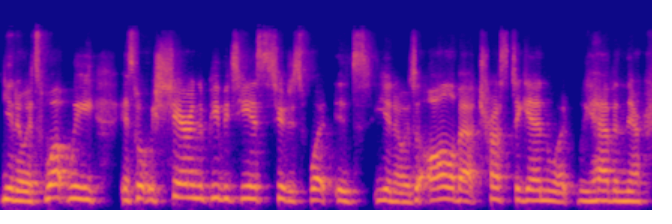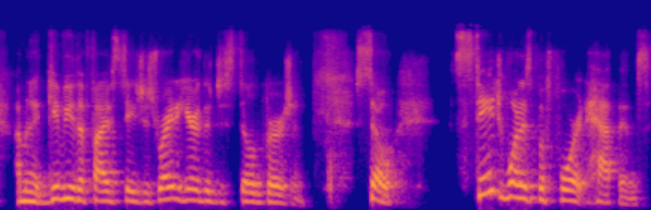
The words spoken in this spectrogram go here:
you know, it's what we it's what we share in the PBT Institute. It's what it's, you know, it's all about trust again, what we have in there. I'm going to give you the five stages right here, the distilled version. So Stage one is before it happens.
